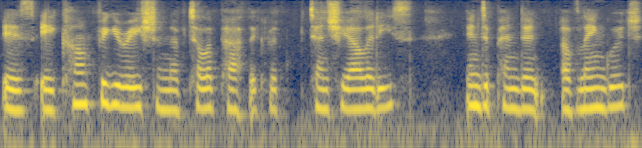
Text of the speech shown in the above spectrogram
is a configuration of telepathic potentialities independent of language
